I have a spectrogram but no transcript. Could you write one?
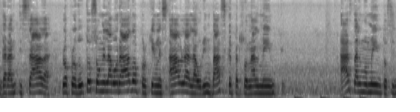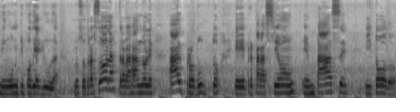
garantizada. Los productos son elaborados por quien les habla, Laurín Vázquez personalmente. Hasta el momento sin ningún tipo de ayuda. Nosotras solas trabajándole al producto, eh, preparación, envase y todo.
